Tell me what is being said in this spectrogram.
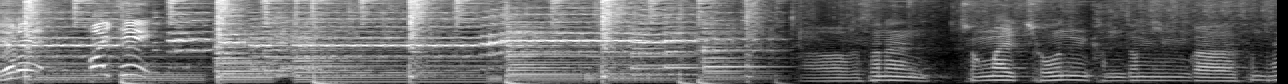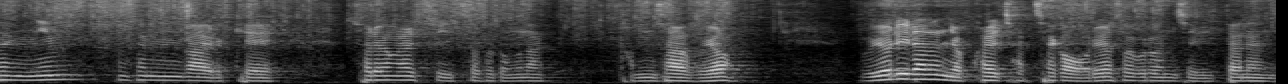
열애 파이팅! 어, 우선은 정말 좋은 감독님과 선생님, 선생님과 이렇게 촬영할 수 있어서 너무나 감사하고요. 무열이라는 역할 자체가 어려서 그런지 일단은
